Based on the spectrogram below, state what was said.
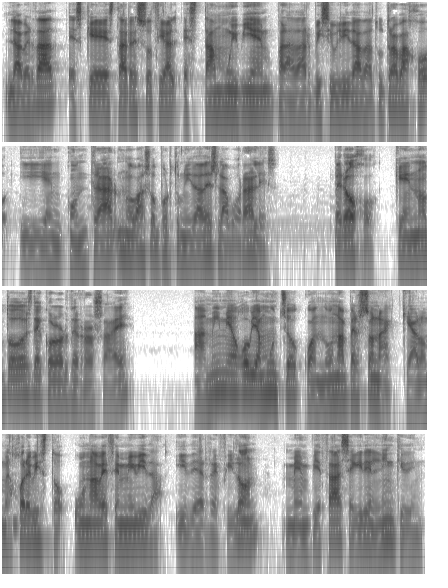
La verdad es que esta red social está muy bien para dar visibilidad a tu trabajo y encontrar nuevas oportunidades laborales. Pero ojo, que no todo es de color de rosa, ¿eh? A mí me agobia mucho cuando una persona que a lo mejor he visto una vez en mi vida y de refilón me empieza a seguir en LinkedIn.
